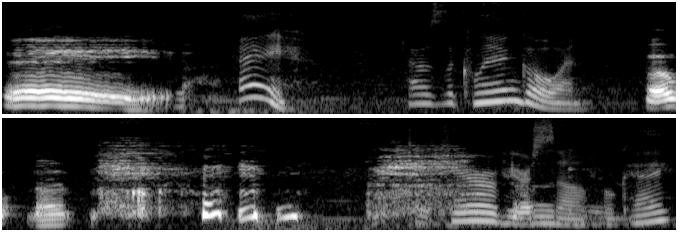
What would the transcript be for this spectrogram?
Hey! Hey, how's the clan going? Oh no. Take care of yourself, okay?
